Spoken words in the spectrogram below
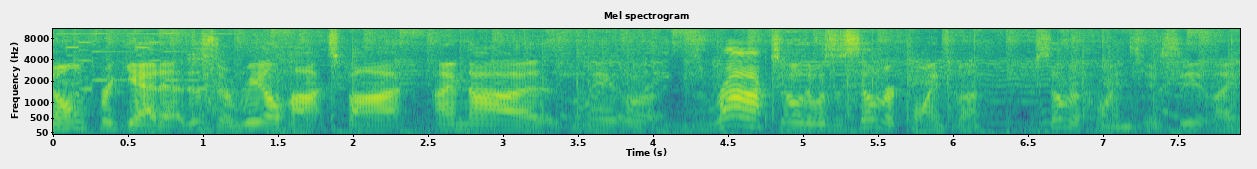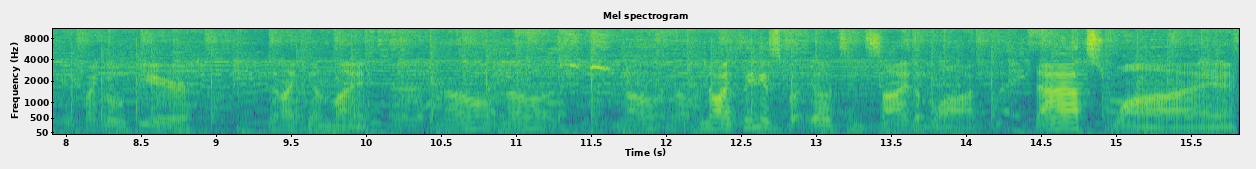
don't forget it. This is a real hot spot. I'm not... Uh, rocks! Oh, there was a silver coins, but... There's silver coins here. See, like, if I go here, then I can, like... Uh, no, no, just... No, no. No, I think it's... Oh, it's inside the block. That's why.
